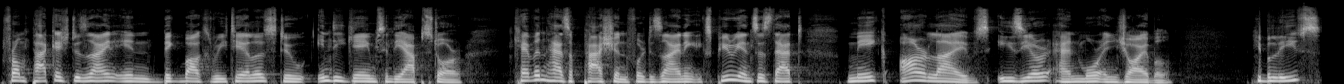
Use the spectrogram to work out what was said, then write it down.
From package design in big box retailers to indie games in the App Store, Kevin has a passion for designing experiences that make our lives easier and more enjoyable. He believes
